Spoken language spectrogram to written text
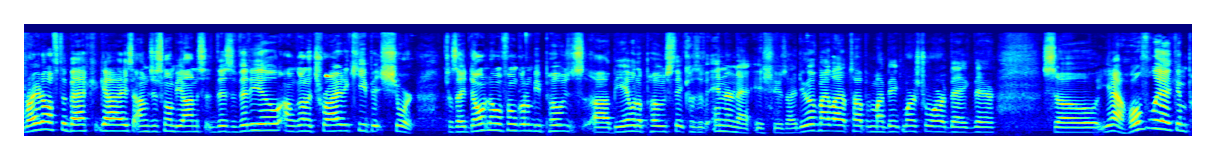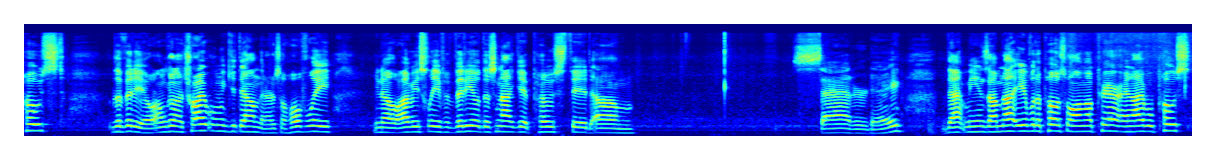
right off the back guys, I'm just going to be honest, this video, I'm going to try to keep it short. Because I don't know if I'm going to be post, uh, be able to post it because of internet issues. I do have my laptop and my big martial art bag there. So yeah, hopefully I can post the video. I'm going to try it when we get down there. So hopefully, you know, obviously if a video does not get posted um, Saturday, that means I'm not able to post while I'm up here. And I will post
